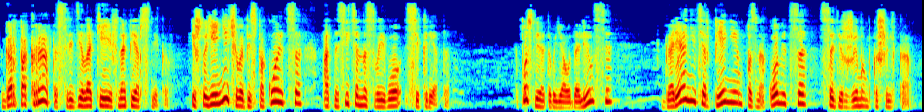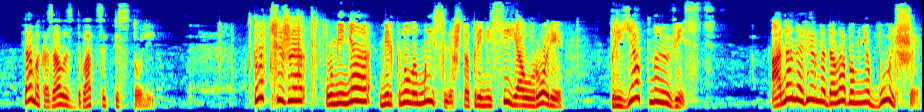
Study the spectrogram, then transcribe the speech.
Гарпократа среди лакеев-наперстников и что ей нечего беспокоиться относительно своего секрета. После этого я удалился, горя нетерпением познакомиться с содержимым кошелька. Там оказалось двадцать пистолей. Тотчас же у меня мелькнула мысль, что принеси я Ауроре приятную весть, она, наверное, дала бы мне больше,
